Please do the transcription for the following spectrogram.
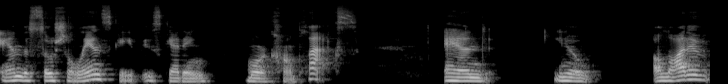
and the social landscape is getting more complex. And, you know, a lot of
